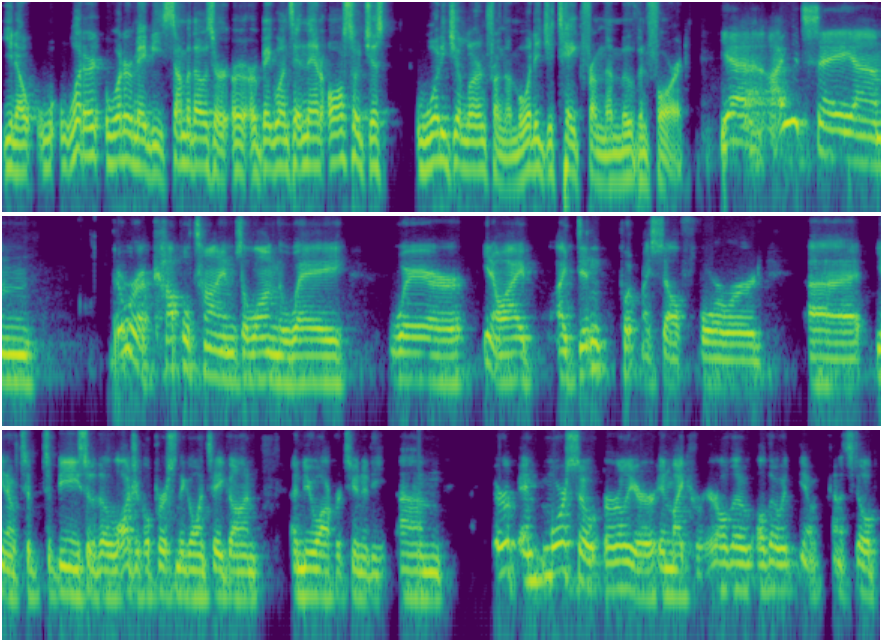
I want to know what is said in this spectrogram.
you know, what are what are maybe some of those or, or, or big ones, and then also just what did you learn from them? What did you take from them moving forward? Yeah, I would say um, there were a couple times along the way where you know I I didn't put myself forward, uh, you know, to to be sort of the logical person to go and take on a new opportunity. Um, and more so earlier in my career, although although it you know kind of still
